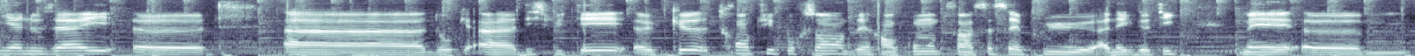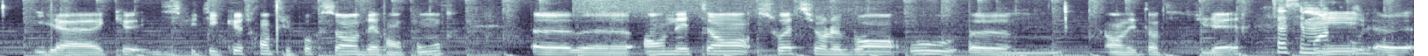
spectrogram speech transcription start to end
Januzaj euh, a, donc, a disputé euh, que 38% des rencontres, enfin ça c'est plus anecdotique, mais euh, il a que, disputé que 38% des rencontres euh, en étant soit sur le banc ou euh, en étant titulaire. Ça, c'est moins Et cool. euh,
